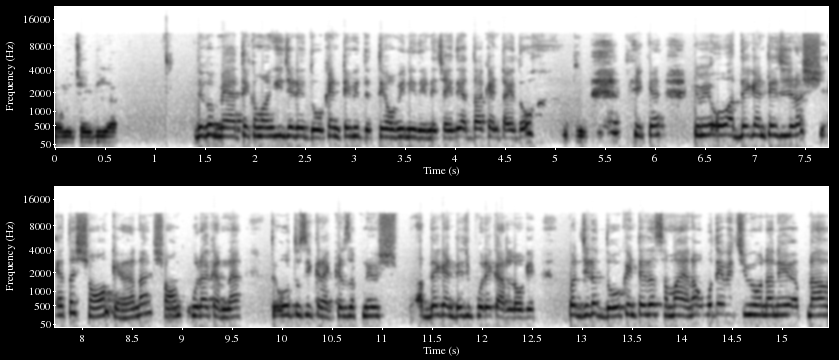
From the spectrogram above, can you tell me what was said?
ਹੋਣੀ ਚਾਹੀਦੀ ਹੈ ਦੇਖੋ, ਮੈਂ ਤੇ ਕਵਾਂਗੀ ਜਿਹੜੇ 2 ਘੰਟੇ ਵੀ ਦਿੱਤੇ ਉਹ ਵੀ ਨਹੀਂ ਦੇਣੇ ਚਾਹੀਦੇ, ਅੱਧਾ ਘੰਟਾ ਹੀ ਦਿਓ ਠੀਕ ਹੈ? ਕਿ ਉਹ ਅੱਧੇ ਘੰਟੇ 'ਚ ਜਿਹੜਾ ਇਹ ਤਾਂ ਸ਼ੌਂਕ ਹੈ ਨਾ ਸ਼ੌਂਕ ਪੂਰਾ ਕਰਨਾ ਤੇ ਉਹ ਤੁਸੀਂ ਕਰੈਕਰਸ ਆਪਣੇ ਅੱਧੇ ਘੰਟੇ 'ਚ ਪੂਰੇ ਕਰ ਲੋਗੇ ਪਰ ਜਿਹੜਾ 2 ਘੰਟੇ ਦਾ ਸਮਾਂ ਹੈ ਨਾ, ਉਹਦੇ ਵਿੱਚ ਵੀ ਉਹਨਾਂ ਨੇ ਆਪਣਾ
